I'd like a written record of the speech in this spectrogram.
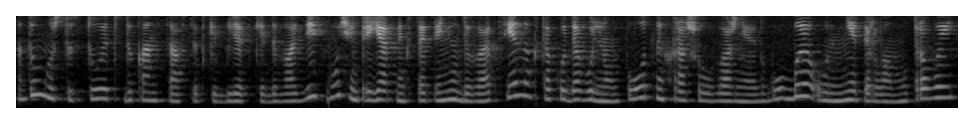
А думаю, что стоит до конца все-таки блески доводить. Очень приятный, кстати, нюдовый оттенок. Такой довольно он плотный, хорошо увлажняет губы. Он не перламутровый.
